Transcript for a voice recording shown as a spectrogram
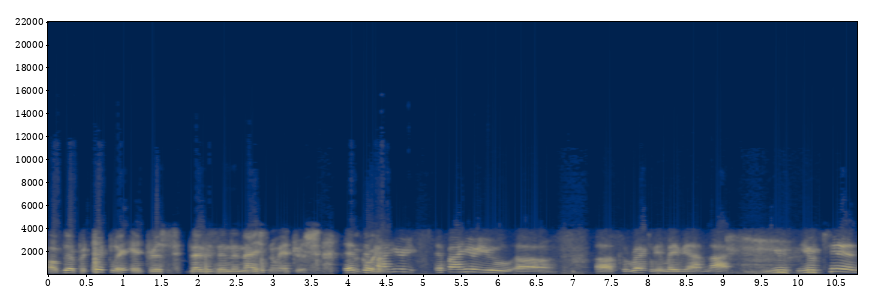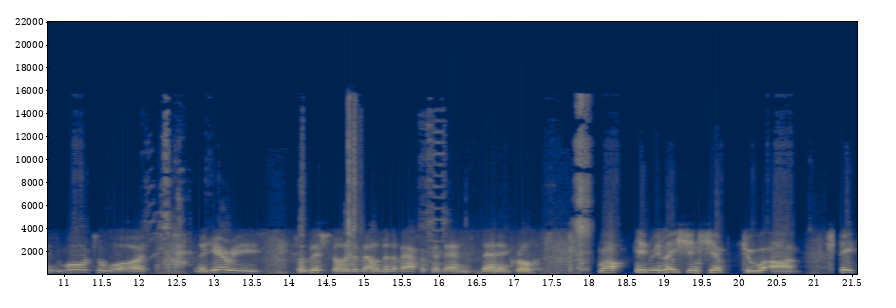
of their particular interest that is in the national interest. If, if I hear you, if I hear you uh, uh, correctly, and maybe I'm not, you you tend more towards Nyerere's position on the development of Africa than than Nkrumah's. Well, in relationship to uh, state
